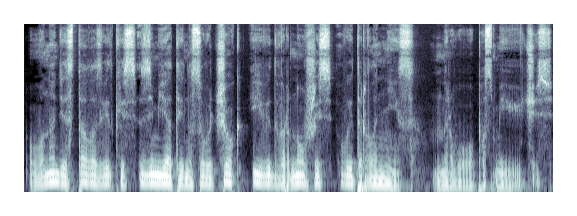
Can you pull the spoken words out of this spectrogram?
Вона дістала звідкись зім'ятий носовичок і, відвернувшись, витерла ніс, нервово посміюючись.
